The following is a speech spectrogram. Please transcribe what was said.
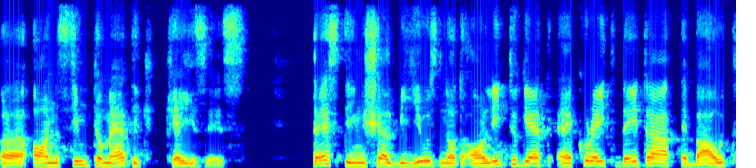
uh, on symptomatic cases. Testing shall be used not only to get accurate data about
